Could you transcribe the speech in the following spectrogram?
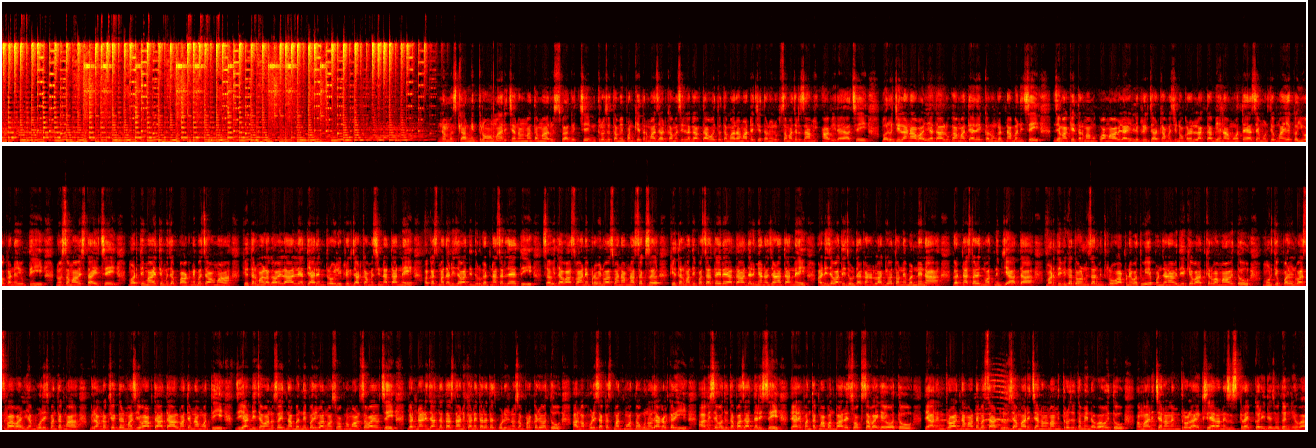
Thank you. નમસ્કાર મિત્રો, મારી ચેનલમાં તમારું સ્વાગત છે. મિત્રો, જો તમે પણ ખેતરમાં ઝાડકા મશીન લગાવતા હોય તો તમારા માટે ચેતવણીરૂપ સમાચાર સામે આવી રહ્યા છે. ભરૂચ જિલ્લાના વાલિયા તાલુકામાં ત્યારે એક કરુણ ઘટના બની છે, જેમાં ખેતરમાં મૂકવામાં આવેલા ઇલેક્ટ્રિક ઝાડકા મશીનો કરંટ લાગતા બેના મોત થયા છે. મૃત્યુકમાં એક યુવક અને યુવતીનો સમાવેશ થાય છે. મળતી માહિતી મુજબ, પાકને બચાવવામાં ખેતરમાં લગાવેલા હતા ત્યારે મિત્રો, ઇલેક્ટ્રિક ઝાડકા મશીનના તારને અકસ્માત અડી જવાથી દુર્ઘટના સર્જાઈ હતી. સવિતા વાસવા અને પ્રવીણ વાસવા નામના શખ્સ ખેતરમાંથી પસાર થઈ રહ્યા હતા. આ દરમિયાન અજાણ્યા તારને અડી જવાથી જોરદાર કરંટ લાગ્યો હતો અને બંનેના ઘટના સ્થળે જ મોત નીપજ્યા હતા. મળતી વિગતો અનુસાર મિત્રો, આપણે વધુ એ પણ જણાવી દઈએ કે વાત કરવામાં આવે તો મૃત્યુ પરવીન વાસવા વાલિયા પોલીસ પંથકમાં ગ્રામ રક્ષક દળમાં સેવા આપતા હતા. હાલમાં તેમના મોતથી જીઆરડી જવાનો સહિતના બંને પરિવારમાં શોકનો માહોલ છવાયો છે. ઘટનાની જાણ થતાં સ્થાનિકોને તરત જ પોલીસનો સંપર્ક કર્યો હતો. હાલમાં પોલીસ અકસ્માત મોતનો ગુનો દાખલ કરી આ વિશે વધુ તપાસ હાથ ધરી છે. ત્યારે પંથકમાં પણ ભારે શોક છવાઈ ગયો હતો. ત્યારે મિત્રો, આજના માટે બસ આટલું જ. અમારી ચેનલમાં મિત્રો, જો તમે નવા હોય તો અમારી ચેનલને મિત્રો લાઇક શેર અને સબસ્ક્રાઈબ કરી દેજો. ધન્યવાદ.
